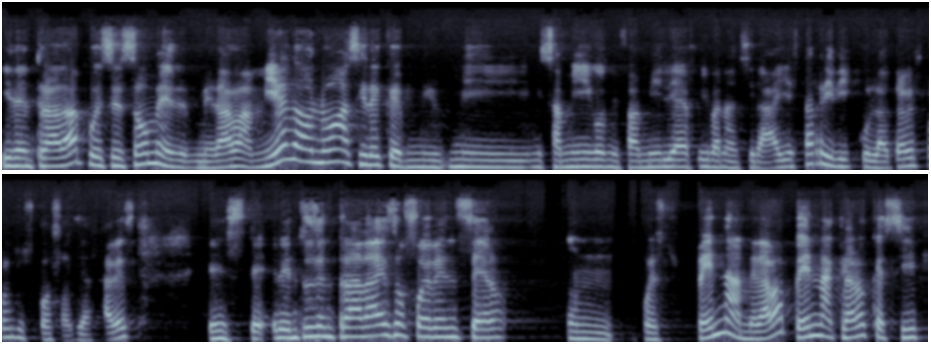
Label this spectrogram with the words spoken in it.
Y de entrada, pues eso me, me daba miedo, ¿no? Así de que mis amigos, mi familia iban a decir, ay, está ridícula, otra vez con sus cosas, ya sabes. Este, entonces, de entrada, eso fue vencer un, pues pena, me daba pena, claro que sí.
